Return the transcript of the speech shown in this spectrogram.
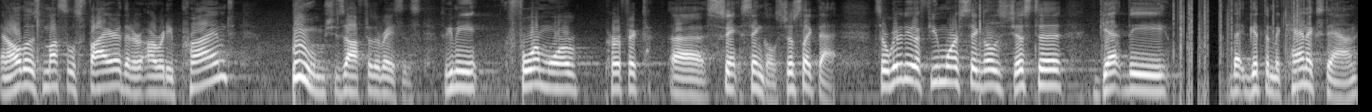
and all those muscles fire that are already primed. Boom, she's off to the races. So give me four more perfect uh, singles, just like that. So we're going to do a few more singles just to get the, that, get the mechanics down.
